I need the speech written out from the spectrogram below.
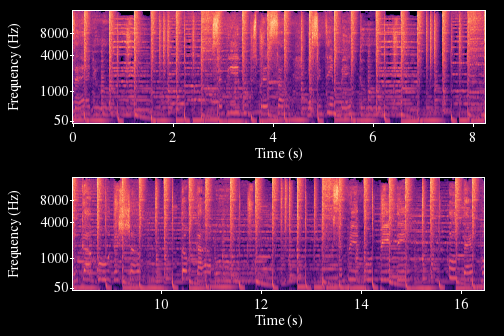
sério. Sempre por expressar meu sentimento. Nunca vou deixar tocá-lo Sempre vou pedir um tempo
